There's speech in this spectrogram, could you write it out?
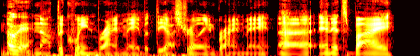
not, Okay. not the Queen Brian May, but the Australian Brian May, uh, and it's by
